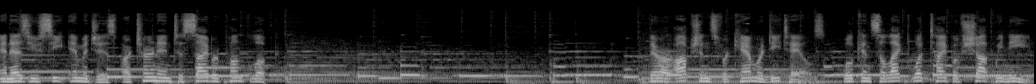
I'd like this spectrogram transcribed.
And as you see images are turned into cyberpunk look. There are options for camera details, we can select what type of shot we need.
